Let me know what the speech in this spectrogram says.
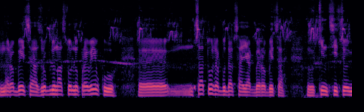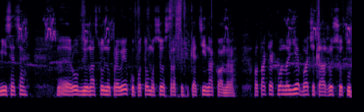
робитися. Зроблю настольну прививку. Е, Це теж буде все якби робитися в кінці цього місяця. Е, Роблю настольну прививку, потім ось стратифікаційна камера. Отак як воно є, бачите, аж ось тут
